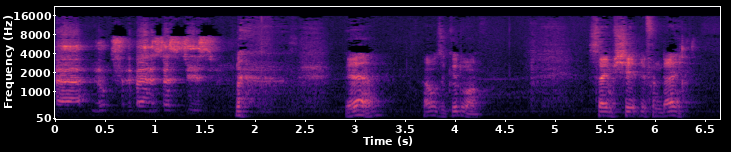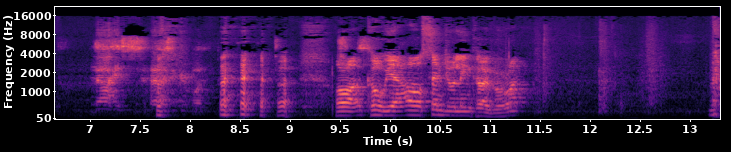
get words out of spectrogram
Uh, look for the bare necessities. Yeah, that was a good one. Same shit, different day. Nice. That's a good one. alright, cool, yeah, I'll send you a link over, alright?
